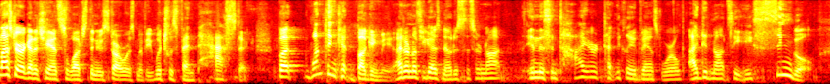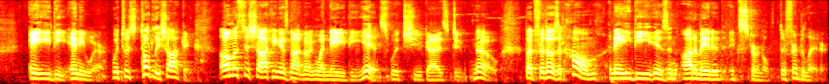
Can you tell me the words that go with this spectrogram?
Last year, I got a chance to watch the new Star Wars movie, which was fantastic. But one thing kept bugging me. I don't know if you guys noticed this or not. In this entire technically advanced world, I did not see a single AED anywhere, which was totally shocking. Almost as shocking as not knowing what an AED is, which you guys do know. But for those at home, an AED is an automated external defibrillator.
